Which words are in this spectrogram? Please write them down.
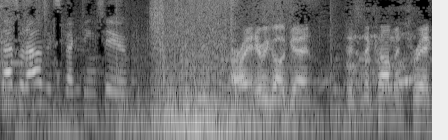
That's what I was expecting too. All right, here we go again. This is a common trick.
